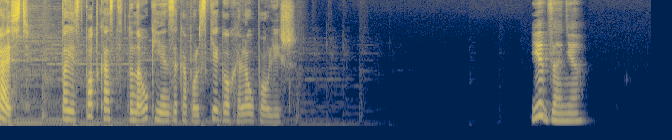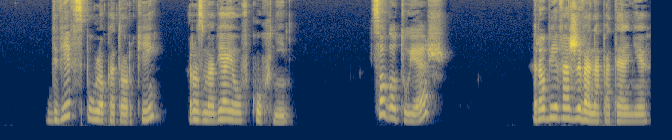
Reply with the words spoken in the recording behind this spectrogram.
Cześć! To jest podcast do nauki języka polskiego Hello Polish. Jedzenie. Dwie współlokatorki rozmawiają w kuchni. Co gotujesz? Robię warzywa na patelnię.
